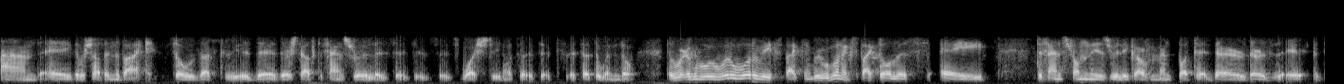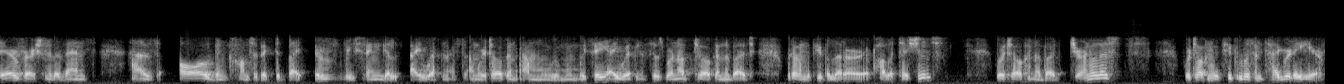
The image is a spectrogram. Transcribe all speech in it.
and uh, they were shot in the back, so that uh, the, their self-defense rule is, is, is, is washed, you know, it's, it's, it's at the window. But what, what are we expecting? We were going to expect all this uh, defense from the Israeli government, but their, their, their version of events has all been contradicted by every single eyewitness. And we're talking, um, when we say eyewitnesses, we're not talking about, we're talking about people that are politicians, we're talking about journalists, we're talking about people with integrity here.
